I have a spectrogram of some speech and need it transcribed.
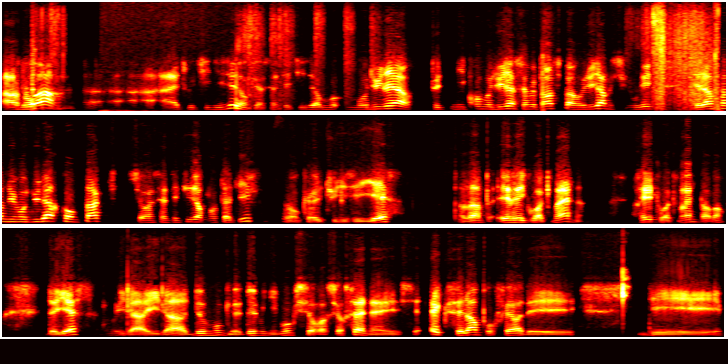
à, être utilisé. Donc un synthétiseur mo- modulaire, micro-modulaire, ça me parle, c'est pas modulaire, mais si vous voulez, c'est l'ensemble du modulaire compact sur un synthétiseur portatif. Donc euh, utiliser Yes, par exemple, Eric Wackman. Eric Wackman, pardon, de Yes, il a, il a deux Moog, deux mini Moog sur, sur scène et c'est excellent pour faire des, des,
